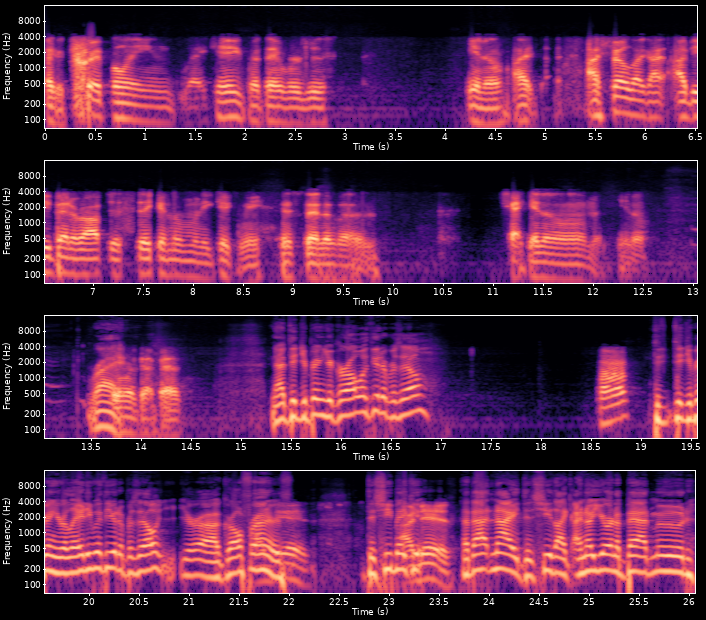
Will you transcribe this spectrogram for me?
like a crippling leg kick, but they were just, you know, I I felt like I, I'd be better off just sticking them when he kicked me instead of um, checking them, and, you know, Right. weren't that bad. Now, did you bring your girl with you to Brazil? Huh? Did, did you bring your lady with you to Brazil? Your uh, girlfriend, I or did. did she make it? I you? did. Now that night, did she like? I know you're in a bad mood.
